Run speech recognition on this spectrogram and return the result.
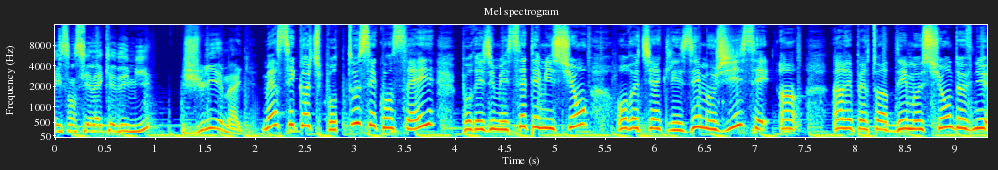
Essentiel Académie, Julie et Mag. Merci coach pour tous ces conseils. Pour résumer cette émission, on retient que les emojis, c'est 1. Un répertoire d'émotions devenu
